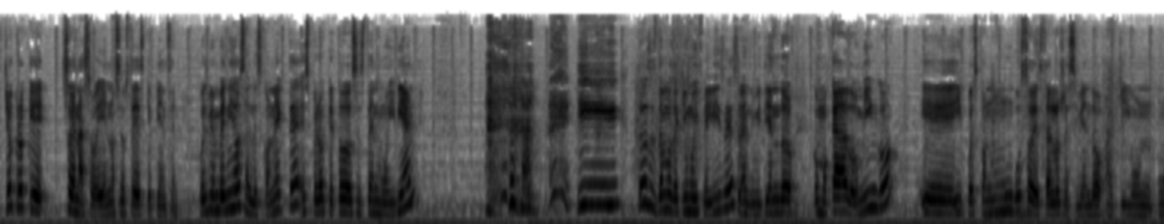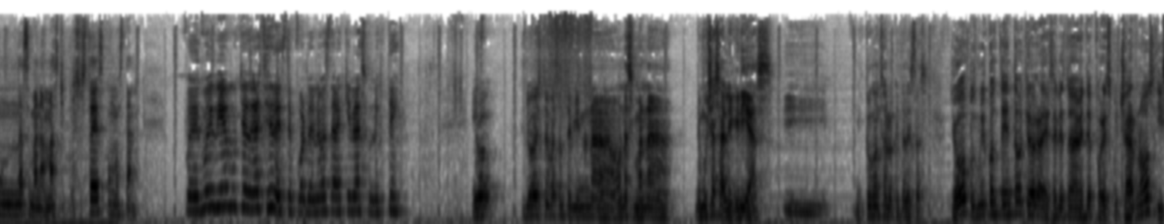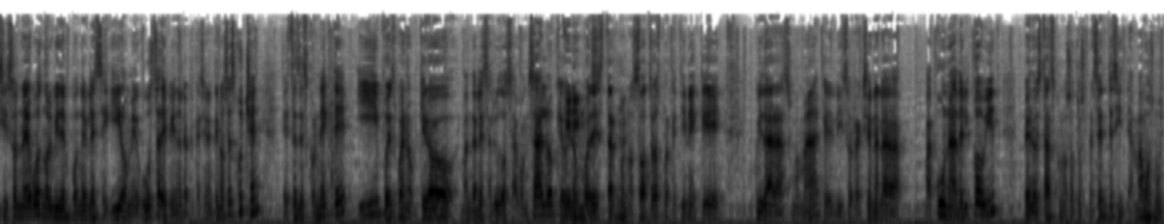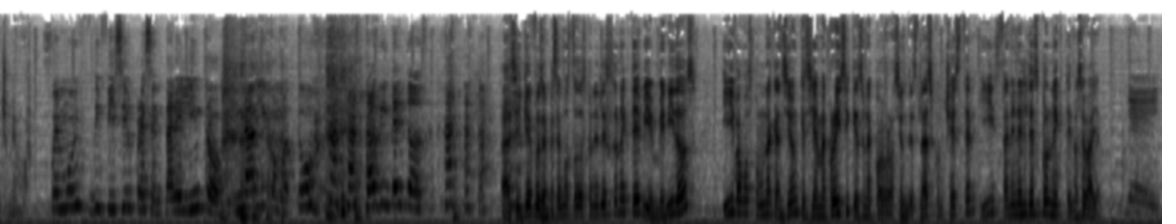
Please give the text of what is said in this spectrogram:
Yo creo que suena Zoe, no sé ustedes qué piensen. Pues bienvenidos al Desconecte, espero que todos estén muy bien. y todos estamos aquí muy felices, transmitiendo como cada domingo. Eh, y pues con un gusto de estarlos recibiendo aquí una semana más, chicos. ¿Ustedes cómo están? Pues muy bien, muchas gracias este, por de nuevo estar aquí en las Conecté. Yo, yo estoy bastante bien, una, una semana de muchas alegrías y ¿Y tú, Gonzalo, qué tal estás? Yo, pues muy contento. Quiero agradecerles nuevamente por escucharnos. Y si son nuevos, no olviden ponerle seguir o me gusta, dependiendo de la aplicación en que nos escuchen. Este es Desconecte. Y pues bueno, quiero mandarle saludos a Gonzalo, que hoy no puede estar con nosotros porque tiene que cuidar a su mamá, que le hizo reacción a la vacuna del COVID. Pero estás con nosotros presentes y te amamos mucho, mi amor. Fue muy difícil presentar el intro. Nadie como tú. Cuatro intentos. Así que pues empecemos todos con el desconecte. Bienvenidos. Y vamos con una canción que se llama Crazy, que es una colaboración de Slash con Chester. Y están en el desconecte, no se vayan. Yay.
